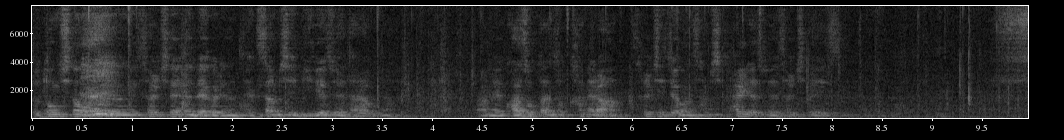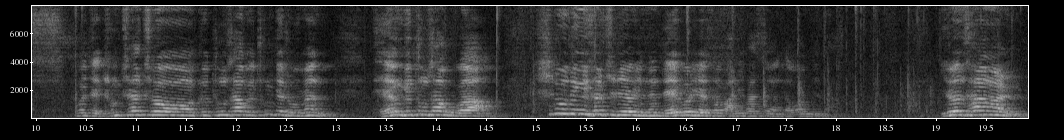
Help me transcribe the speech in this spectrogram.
교통신호등이 설치되는 레거리는 132개소에 달하고요. 그다음에 과속단속 카메라 설치 지역은 38개소에 설치되어 있습니다. 두 번째 경찰청 교통사고의 통계를 보면 대형 교통사고가 신호등이 설치되어 있는 내거리에서 많이 발생한다고 합니다. 이런 상황을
